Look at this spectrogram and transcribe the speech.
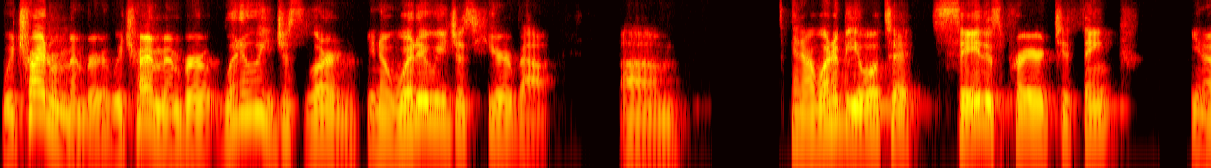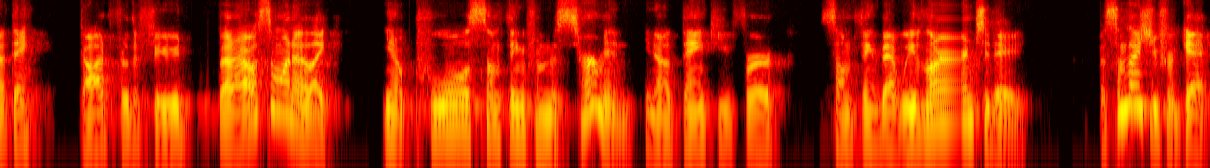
we try to remember, we try to remember what do we just learn? You know, what did we just hear about? Um, and I want to be able to say this prayer to thank, you know, thank God for the food, but I also want to like, you know, pull something from the sermon, you know, thank you for something that we've learned today. But sometimes you forget.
